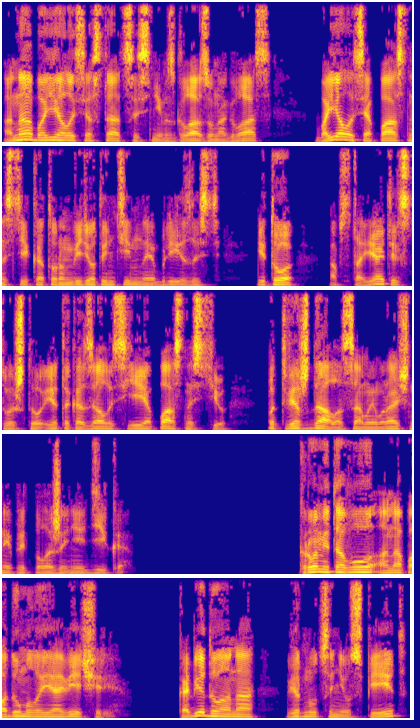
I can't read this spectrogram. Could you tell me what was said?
она боялась остаться с ним с глазу на глаз, боялась опасности, которым ведет интимная близость, и то обстоятельство, что это казалось ей опасностью, подтверждало самые мрачные предположения Дика. Кроме того, она подумала и о вечере. К обеду она вернуться не успеет,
